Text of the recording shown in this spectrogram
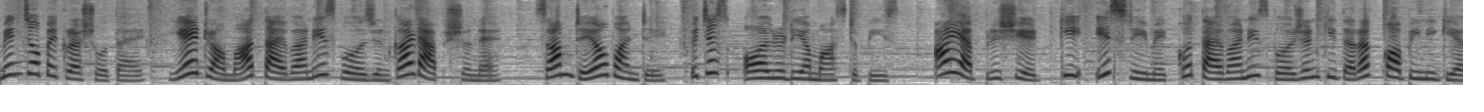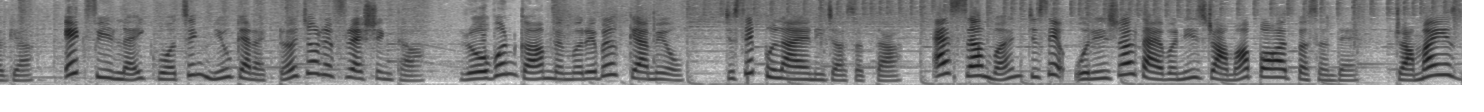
मिंजो पे क्रश होता है, ये ड्रामा ताइवानीज वर्जन का अडेप्शन है। सम डे और one day which is already a masterpiece I appreciate कि इस रीमेक को ताइवानीज वर्जन की तरह कॉपी नहीं किया गया। It feel like watching new character जो रिफ्रेशिंग था। रोबन का मेमोरेबल कैमियो जिसे बुलाया नहीं जा सकता। एज समवन जिसे ओरिजिनल ताइवानीज ड्रामा बहुत पसंद है drama is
